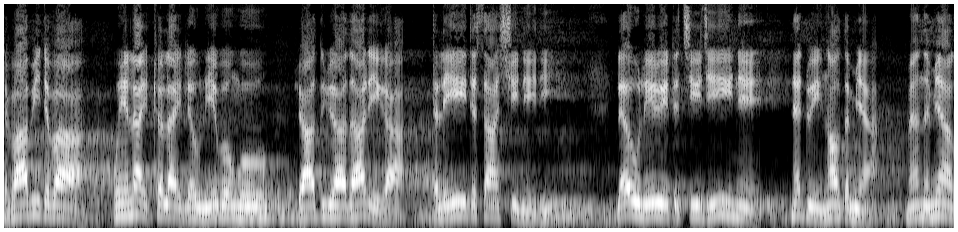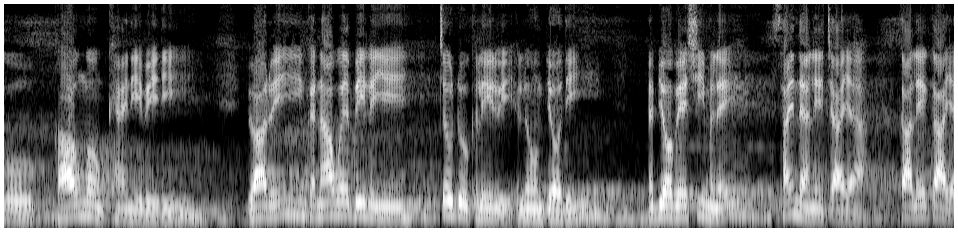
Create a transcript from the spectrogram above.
တပားပြီးတပားဝင်လိုက်ထွက်လိုက်လုံနေပုံကိုရွာသူရွာသားတွေကတလီတစားရှိနေသည်လက်အုပ်လေးတွေတချီကြီးနှင့်နှက်တွေငေါက်သမျှ မန်သမျှကိုခေါင်းငုံခံနေပေသည်ရွာတွင်ကနာဝဲပေးလျင်ကျုပ်တို့ကလေးတွေအလွန်ပျော်သည်မပျော်ပဲရှိမလဲဆိုင်းတန်လေးကြရကလဲကရ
